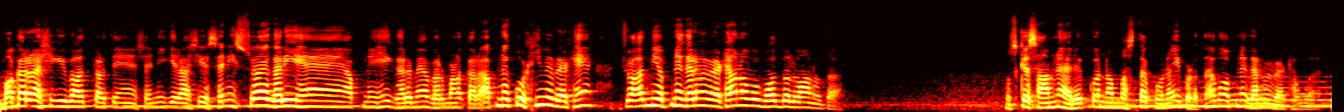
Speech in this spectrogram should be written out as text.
मकर राशि की बात करते हैं, शनि की राशि है। शनि स्वघरी हैं, अपने ही घर में भ्रमण कर, अपने कोठी में बैठे हैं। जो आदमी अपने घर में बैठा है ना वो बहुत बलवान होता है। उसके सामने हर एक को नमस्तक होना ही पड़ता है, वो अपने घर में बैठा हुआ है।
